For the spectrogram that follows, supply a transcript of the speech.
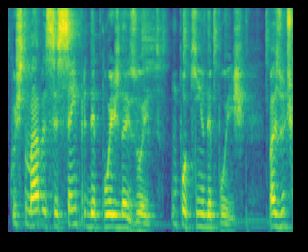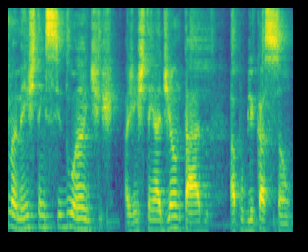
Costumava ser sempre depois das 8, um pouquinho depois, mas ultimamente tem sido antes. A gente tem adiantado a publicação.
